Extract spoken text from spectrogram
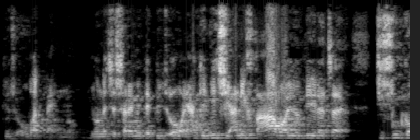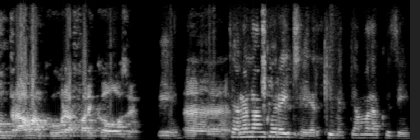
più giovani, Beh, no, non necessariamente più giovani, anche dieci anni fa, voglio dire, cioè, ci si incontrava ancora a fare cose. Sì. Eh, C'erano ancora i cerchi, mettiamola così.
